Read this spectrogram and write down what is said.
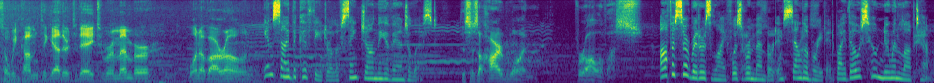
So we come together today to remember one of our own. Inside the Cathedral of St. John the Evangelist. This is a hard one for all of us. Officer Ritter's life was remembered and celebrated by those who knew and loved him.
